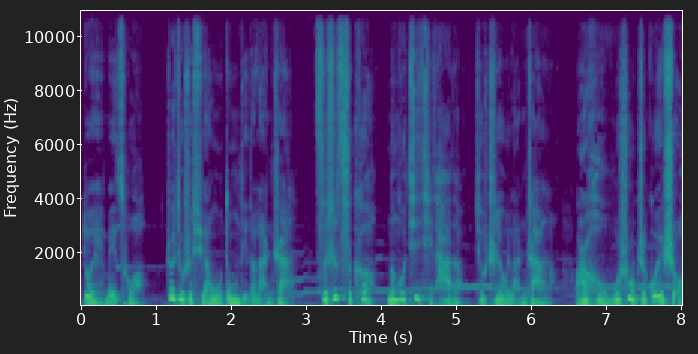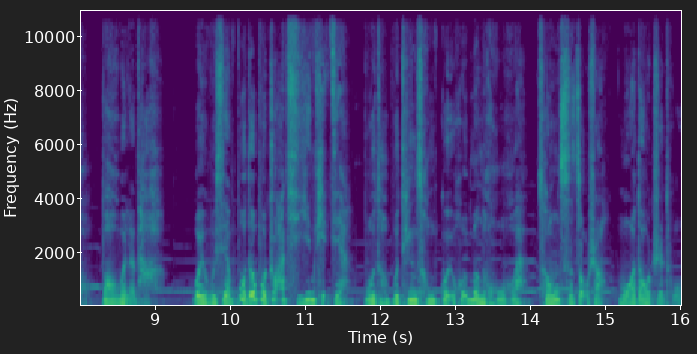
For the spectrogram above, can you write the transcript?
对，没错。这就是玄武洞底的蓝湛，此时此刻能够记起他的就只有蓝湛了。而后无数只鬼手包围了他，魏无羡不得不抓起阴铁剑，不得不听从鬼魂梦的呼唤，从此走上魔道之途。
